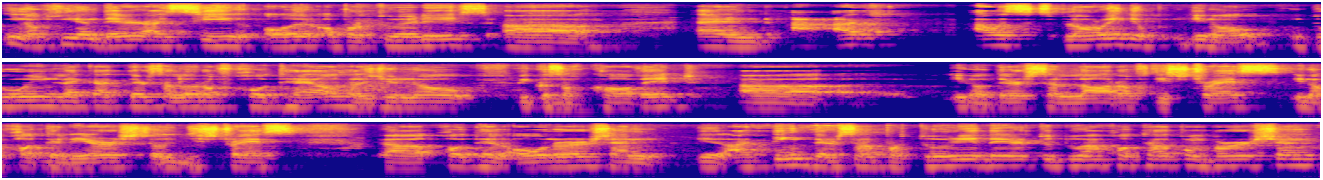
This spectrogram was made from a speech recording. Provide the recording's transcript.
you know, here and there, I see other opportunities, uh, and I, I've I was exploring, the, you know, doing like a, there's a lot of hotels, as you know, because of COVID. Uh, you know, there's a lot of distress, you know, hoteliers, so distress uh, hotel owners, and you know, I think there's an opportunity there to do a hotel conversion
